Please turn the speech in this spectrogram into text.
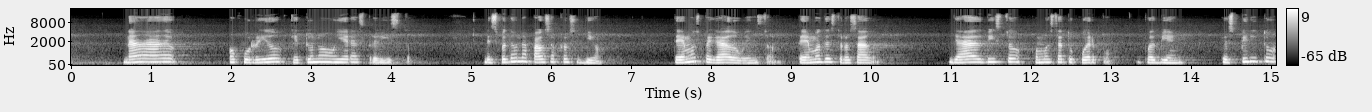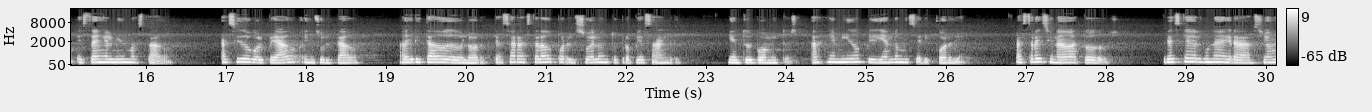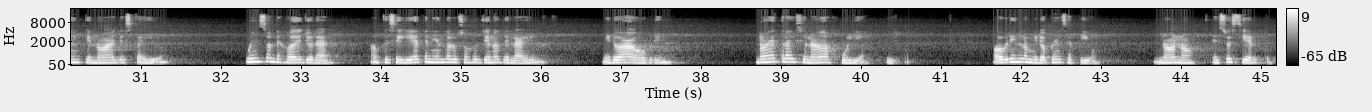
Nada ha ocurrido que tú no hubieras previsto. Después de una pausa prosiguió. Te hemos pegado, Winston, te hemos destrozado. Ya has visto cómo está tu cuerpo. Pues bien, tu espíritu está en el mismo estado. Has sido golpeado e insultado, has gritado de dolor, te has arrastrado por el suelo en tu propia sangre y en tus vómitos, has gemido pidiendo misericordia, has traicionado a todos. ¿Crees que hay alguna degradación en que no hayas caído? Winston dejó de llorar, aunque seguía teniendo los ojos llenos de lágrimas. Miró a Obrin. No he traicionado a Julia, dijo. Obrin lo miró pensativo. No, no, eso es cierto.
